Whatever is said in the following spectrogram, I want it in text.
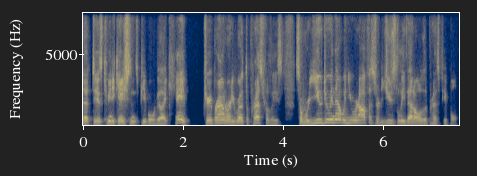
That his communications people would be like, "Hey, Jerry Brown already wrote the press release." So were you doing that when you were in office, or did you just leave that all to the press people?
